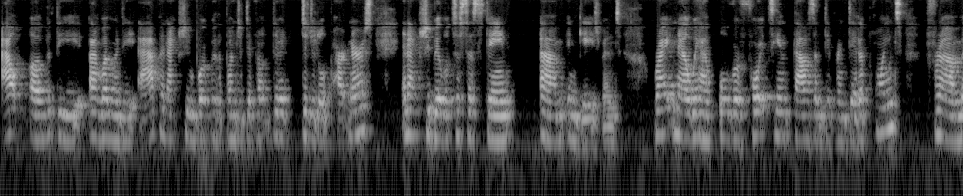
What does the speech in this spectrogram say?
out of the uh, WebMD app and actually work with a bunch of different di- digital partners and actually be able to sustain um, engagement. Right now, we have over 14,000 different data points from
